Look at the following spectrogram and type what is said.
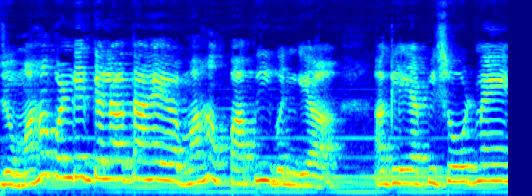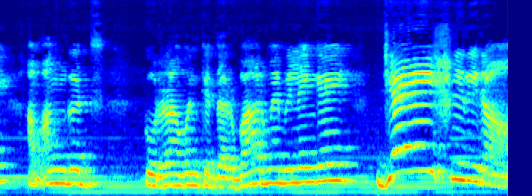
जो महापंडित कहलाता है अब महापापी बन गया। अगले एपिसोड में हम अंगद को रावण के दरबार में मिलेंगे। जय श्री राम!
